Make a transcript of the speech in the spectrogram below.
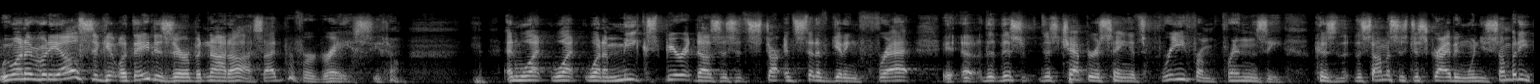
We want everybody else to get what they deserve, but not us. I'd prefer grace, you know. And what, what, what a meek spirit does is it start instead of getting fret. It, uh, this this chapter is saying it's free from frenzy because the, the, psalmist is describing when you somebody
